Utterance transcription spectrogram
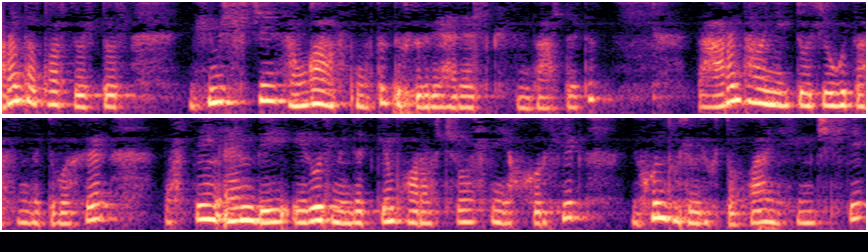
15 дугаар зүйлд бол хэмжлэгчийн сонгоо авсан нутаг төвсгэрийн хариал гэсэн заалт байдаг. За 15 нэгдвэл юу гэж заасан байдаг вэ гэхээр бусдын ам бие эрүүл мэндэд гэм хор учруулсны хохирлыг нөхөн төлөвлөх тухай нэхэмжлэлийг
